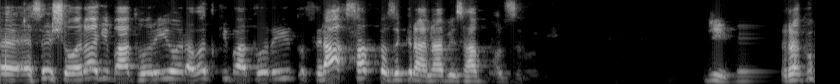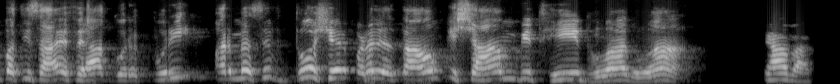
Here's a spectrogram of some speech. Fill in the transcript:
ऐसे शोरा की बात हो रही है और अवध की बात हो रही है तो फिराक साहब का ज़िक्र आना भी साहब बहुत ज़रूरी है। जी। रघुपति साहब फिराक गोरखपुरी और मैं सिर्फ़ दो शेर पढ़ देता हूँ कि शाम भी थी धुआँ धुआँ क्या बात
